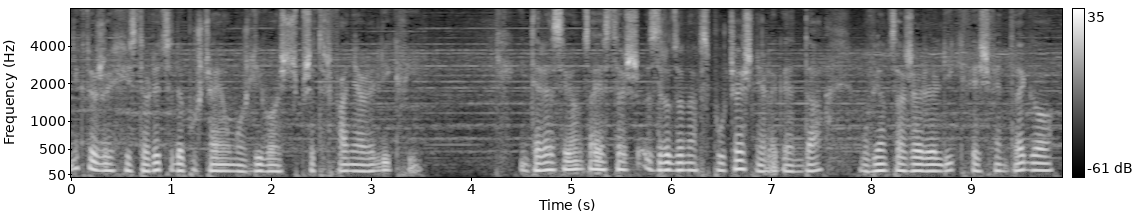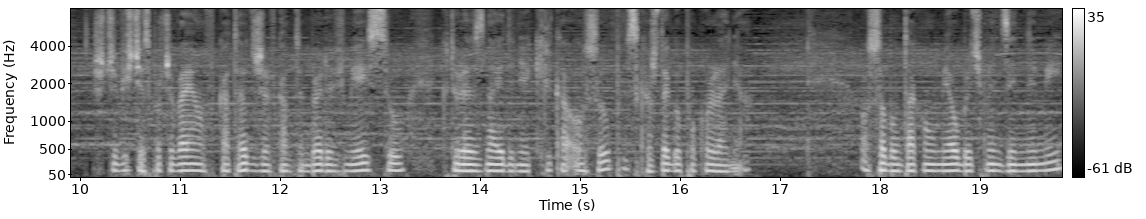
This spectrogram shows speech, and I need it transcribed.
Niektórzy historycy dopuszczają możliwość przetrwania relikwii. Interesująca jest też zrodzona współcześnie legenda, mówiąca, że relikwie świętego rzeczywiście spoczywają w katedrze w Canterbury w miejscu, które zna jedynie kilka osób z każdego pokolenia. Osobą taką miał być m.in.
